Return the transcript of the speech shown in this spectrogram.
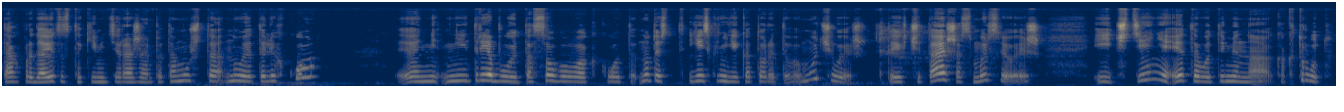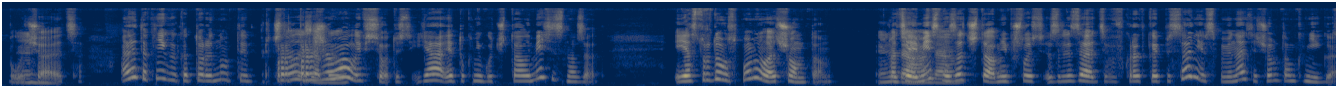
так продаются с такими тиражами? Потому что, ну, это легко, э, не, не требует особого какого-то... Ну, то есть есть книги, которые ты вымучиваешь, ты их читаешь, осмысливаешь, и чтение это вот именно как труд получается. А это книга, которую, ну, ты про- Прочитал и забыл. проживал, и все. То есть я эту книгу читала месяц назад, и я с трудом вспомнила, о чем там. Ну Хотя я да, месяц да. назад читала. Мне пришлось залезать в краткое описание и вспоминать, о чем там книга.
